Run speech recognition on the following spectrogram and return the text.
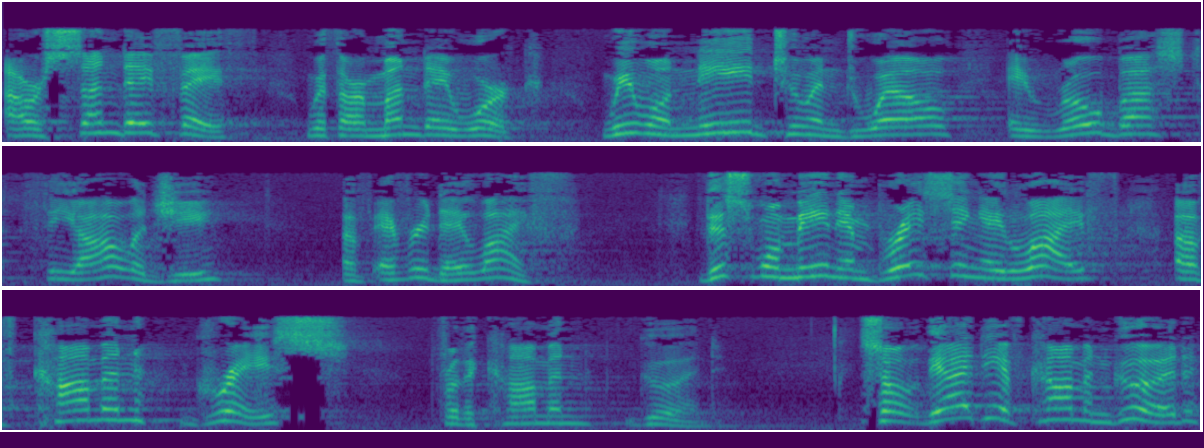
our Sunday faith with our Monday work, we will need to indwell a robust theology of everyday life. This will mean embracing a life of common grace for the common good. So, the idea of common good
